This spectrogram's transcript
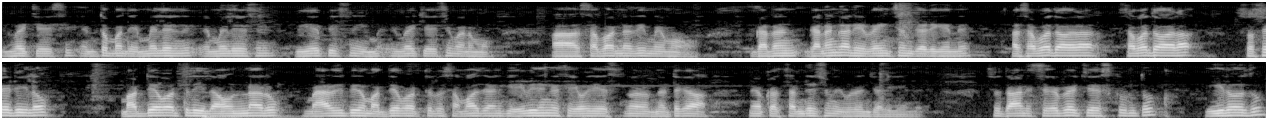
ఇన్వైట్ చేసి ఎంతోమంది ఎమ్మెల్యేని ఎమ్మెల్యేస్ని వీఐపీస్ని ఇన్వైట్ చేసి మనము ఆ సభ అనేది మేము ఘన ఘనంగా నిర్వహించడం జరిగింది. ఆ సభ ద్వారా సభ ద్వారా సొసైటీలో మధ్యవర్తులు ఇలా ఉన్నారు. మ్యారేజ్ బ్యూరో మధ్యవర్తులు సమాజానికి ఏ విధంగా సేవ చేస్తున్నారు అన్నట్టుగా మేము యొక్క సందేశం ఇవ్వడం జరిగింది. సో దాన్ని సెలబ్రేట్ చేసుకుంటూ ఈరోజు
